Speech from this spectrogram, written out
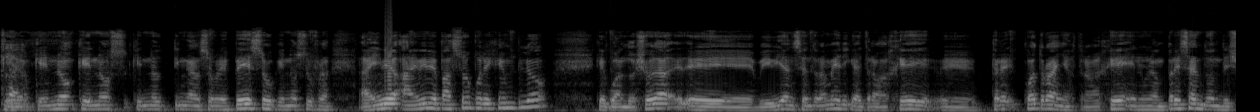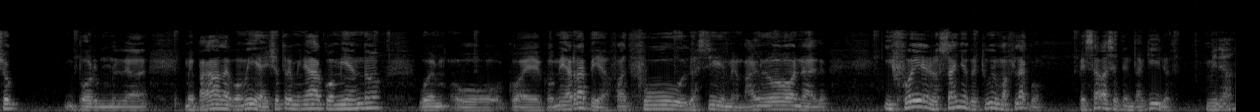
Claro. Que, no, que, no, que no tengan sobrepeso, que no sufran. A mí, a mí me pasó, por ejemplo, que cuando yo eh, vivía en Centroamérica y trabajé, eh, cuatro años, trabajé en una empresa en donde yo por la- me pagaban la comida y yo terminaba comiendo o, o eh, comida rápida, fat food, así, McDonald's. Y fue en los años que estuve más flaco, pesaba 70 kilos. Mira,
